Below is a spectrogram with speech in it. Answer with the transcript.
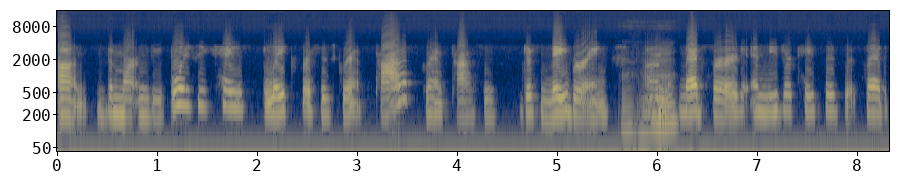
um, the Martin v. Boise case, Blake versus Grants Pass. Grants Pass is just neighboring mm-hmm. um, Medford, and these are cases that said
